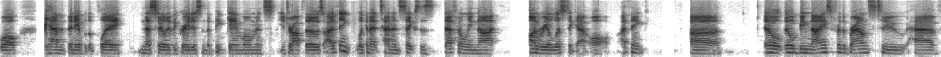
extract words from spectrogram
well, we haven't been able to play necessarily the greatest in the big game moments, you drop those. I think looking at 10 and 6 is definitely not unrealistic at all. I think uh, it'll it'll be nice for the Browns to have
